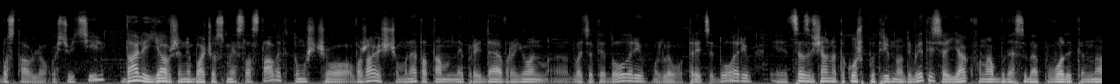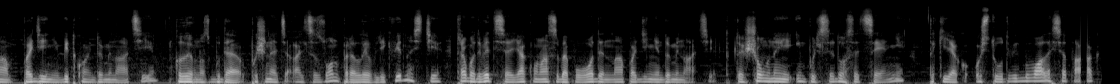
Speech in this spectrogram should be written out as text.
поставлю ось цю ціль. Далі я вже не бачу смисла ставити, тому що вважаю, що монета там не прийде в район е, 20 доларів, можливо 30 доларів. Е, Це, звичайно, також потрібно дивитися, як вона буде себе поводити на падінні біткоін домінації. Коли в нас буде почнеться альтсезон, перелив ліквідності, треба дивитися, як вона себе поводить на падінні домінації. Тобто, якщо в неї імпульси досить сильні, такі як ось тут відбувалися, так,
